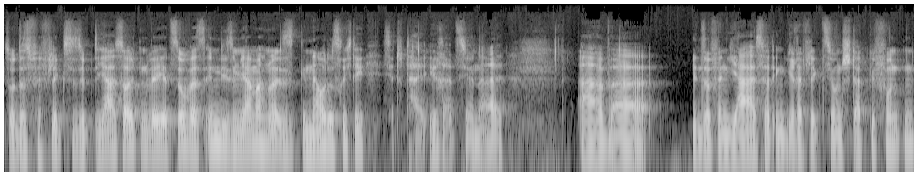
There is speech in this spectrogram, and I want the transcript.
so das verflixte siebte Jahr, sollten wir jetzt sowas in diesem Jahr machen oder ist es genau das Richtige? Ist ja total irrational. Aber insofern ja, es hat irgendwie Reflexion stattgefunden,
